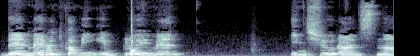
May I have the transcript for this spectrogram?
Then, meron kaming employment insurance na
